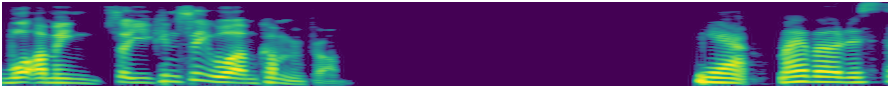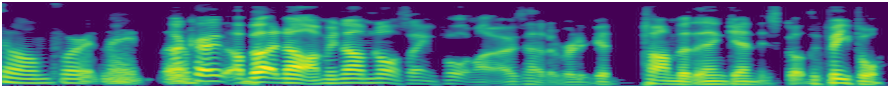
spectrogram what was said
what I mean, so you can see where I'm coming from. Yeah, my vote is still on Fortnite though. Okay, but no, I mean, I'm not saying Fortnite I've had a really good time, but then again, it's got the people.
